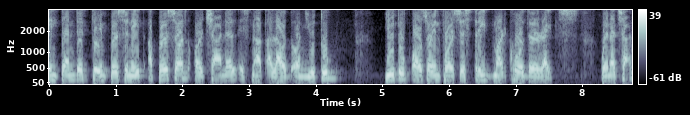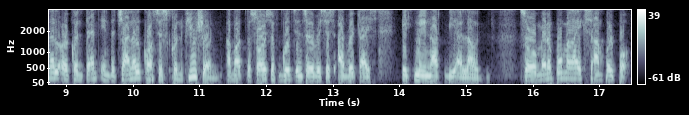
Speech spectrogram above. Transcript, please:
intended to impersonate a person or channel is not allowed on YouTube. YouTube also enforces trademark holder rights. When a channel or content in the channel causes confusion about the source of goods and services advertised, it may not be allowed. So, meron pong mga example po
